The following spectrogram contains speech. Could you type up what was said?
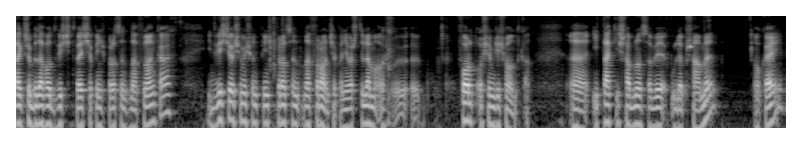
tak żeby dawał 225% na flankach i 285% na froncie, ponieważ tyle ma y, y, Ford 80. E, I taki szablon sobie ulepszamy. Ok. E,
